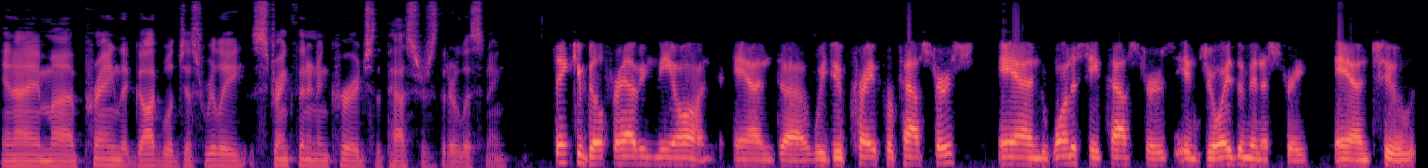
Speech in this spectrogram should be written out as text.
And I'm uh, praying that God will just really strengthen and encourage the pastors that are listening thank you, Bill, for having me on. And uh, we do pray for pastors and want to see pastors enjoy the ministry and to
